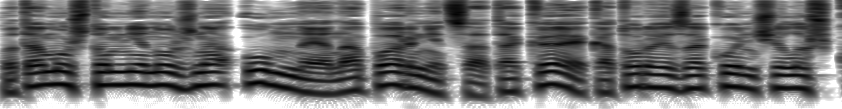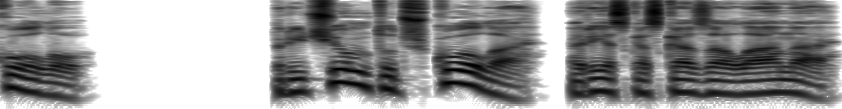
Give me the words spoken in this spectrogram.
«Потому что мне нужна умная напарница, такая, которая закончила школу». «При чем тут школа?» — резко сказала она.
